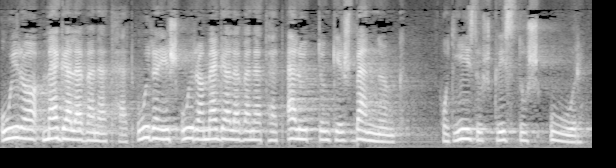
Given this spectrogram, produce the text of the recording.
újra megelevenedhet, újra és újra megelevenedhet előttünk és bennünk, hogy Jézus Krisztus Úr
